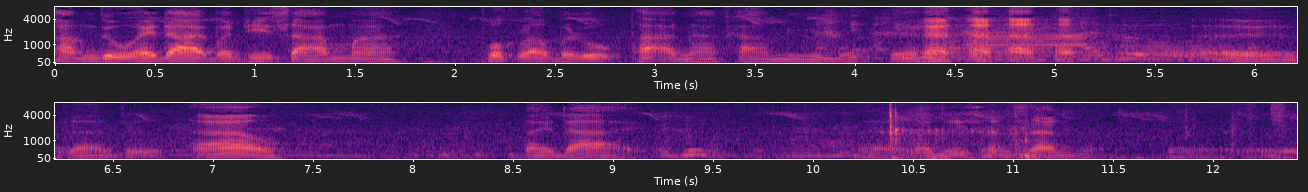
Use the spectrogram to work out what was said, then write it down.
ทำดูให้ได้วันที่สามมา พวกเราบรรลุพระอนาคามีหมดเออสาธุอ้าวไปได้นะวันนี้สั้นๆเออ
